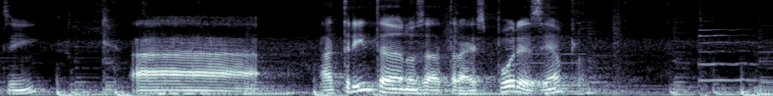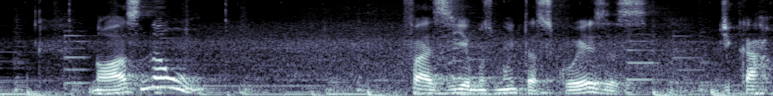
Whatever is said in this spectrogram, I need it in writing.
Sim. Há, há 30 anos atrás, por exemplo, nós não fazíamos muitas coisas de carro.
